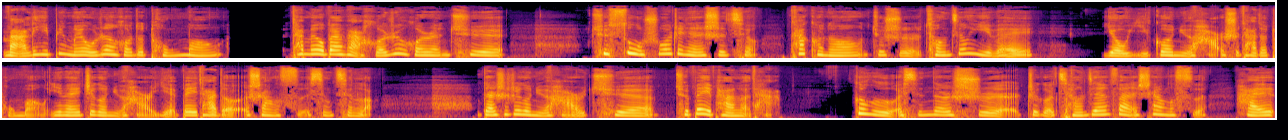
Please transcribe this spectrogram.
玛丽并没有任何的同盟，她没有办法和任何人去去诉说这件事情。他可能就是曾经以为有一个女孩是他的同盟，因为这个女孩也被他的上司性侵了。但是这个女孩却却背叛了他。更恶心的是，这个强奸犯上司还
